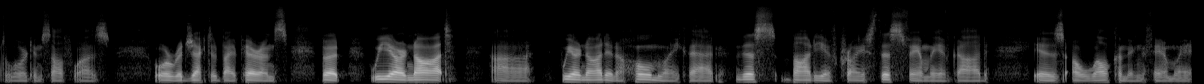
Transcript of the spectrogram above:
the Lord Himself was, or rejected by parents. But we are not. Uh, we are not in a home like that. This body of Christ, this family of God, is a welcoming family.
